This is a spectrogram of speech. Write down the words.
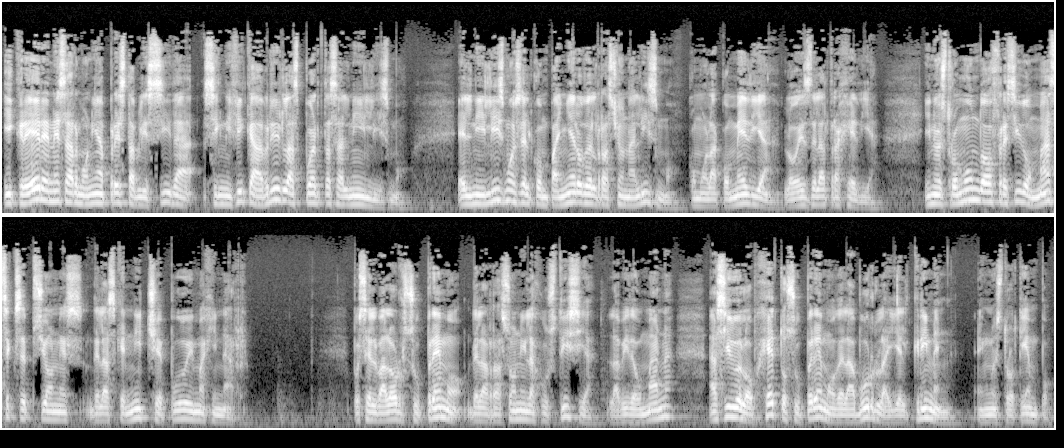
Y creer en esa armonía preestablecida significa abrir las puertas al nihilismo. El nihilismo es el compañero del racionalismo, como la comedia lo es de la tragedia, y nuestro mundo ha ofrecido más excepciones de las que Nietzsche pudo imaginar. Pues el valor supremo de la razón y la justicia, la vida humana, ha sido el objeto supremo de la burla y el crimen en nuestro tiempo.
